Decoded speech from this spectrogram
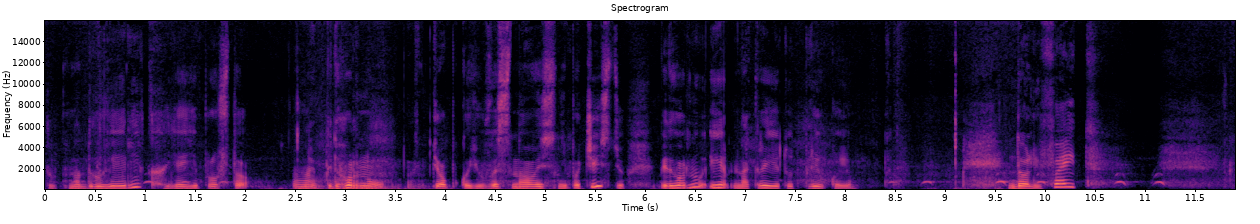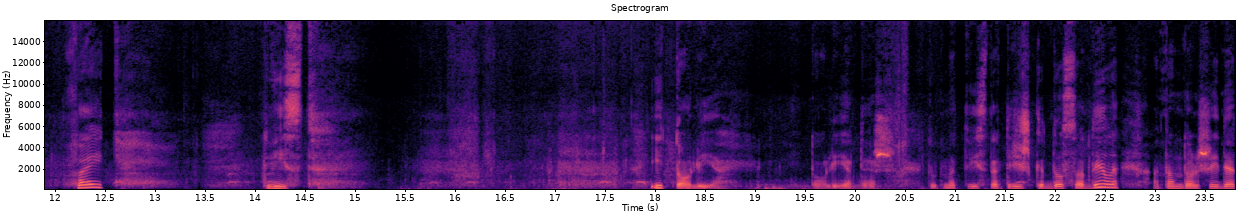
тут на другий рік. Я її просто е, підгорну тьопкою весновесні почистю, підгорну і накрию тут плівкою. Долі фейт, фейт, твіст. І. Толія теж. Тут ми твіста трішки досадили, а там далі йде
